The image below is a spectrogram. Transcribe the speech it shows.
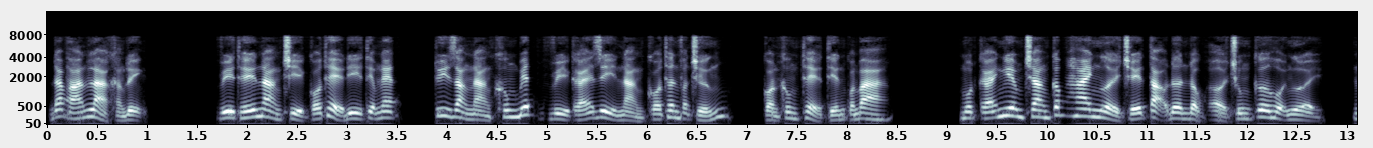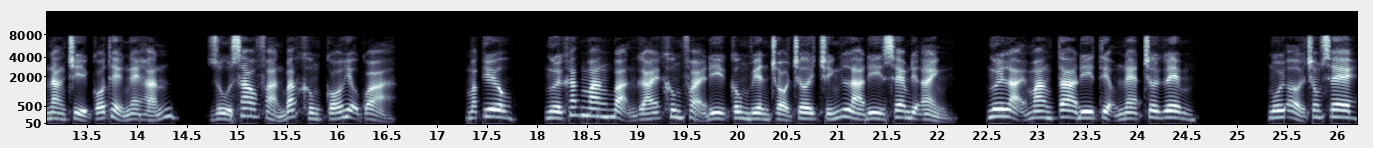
Đáp án là khẳng định. Vì thế nàng chỉ có thể đi tiệm nét, tuy rằng nàng không biết vì cái gì nàng có thân phận chứng, còn không thể tiến quán bar. Một cái nghiêm trang cấp hai người chế tạo đơn độc ở chung cơ hội người, nàng chỉ có thể nghe hắn, dù sao phản bác không có hiệu quả. Mặc yêu, người khác mang bạn gái không phải đi công viên trò chơi chính là đi xem điện ảnh, ngươi lại mang ta đi tiệm net chơi game. Ngồi ở trong xe,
